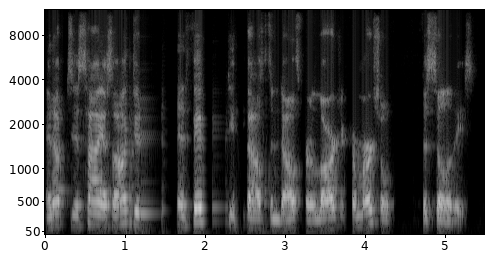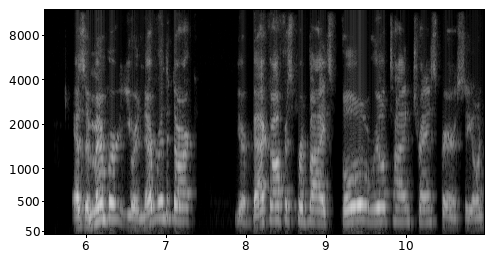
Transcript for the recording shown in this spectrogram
and up to as high as $150,000 for larger commercial facilities. As a member, you are never in the dark. Your back office provides full real-time transparency on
